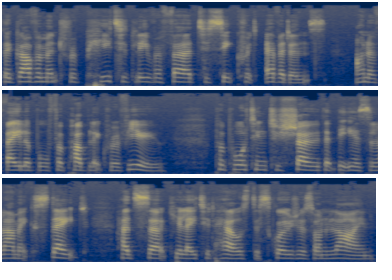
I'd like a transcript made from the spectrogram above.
the government repeatedly referred to secret evidence unavailable for public review, purporting to show that the Islamic State had circulated Hale's disclosures online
